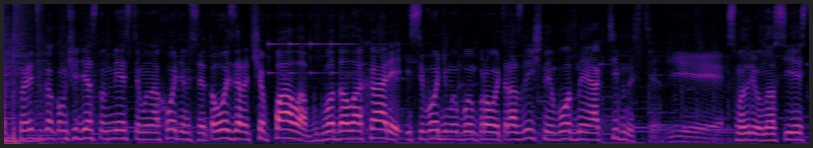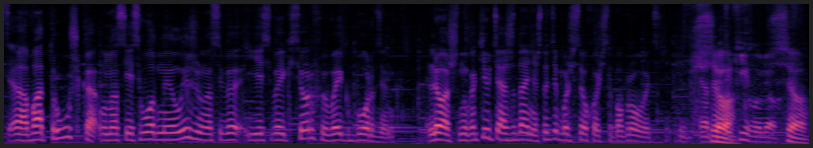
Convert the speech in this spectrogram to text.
Ребят, посмотрите, в каком чудесном месте мы находимся. Это озеро Чапала в Гвадалахаре. И сегодня мы будем пробовать различные водные активности. Смотри, у нас есть э, ватрушка, у нас есть водные лыжи, у нас есть вейксерф и вейкбординг. Леш, ну какие у тебя ожидания? Что тебе больше всего хочется попробовать? Все, все.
